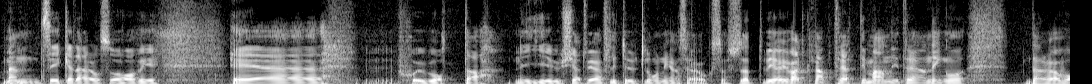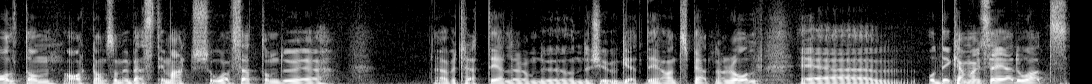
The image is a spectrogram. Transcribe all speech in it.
Men mm. cirka där och så har vi eh, 7, 8, 9 u Vi har haft lite utlåningar så också. Så att vi har ju varit knappt 30 man i träning. Och där har jag valt de 18 som är bäst i match oavsett om du är över 30 eller om du är under 20. Det har inte spelat någon roll. Eh, och det kan man ju säga då att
